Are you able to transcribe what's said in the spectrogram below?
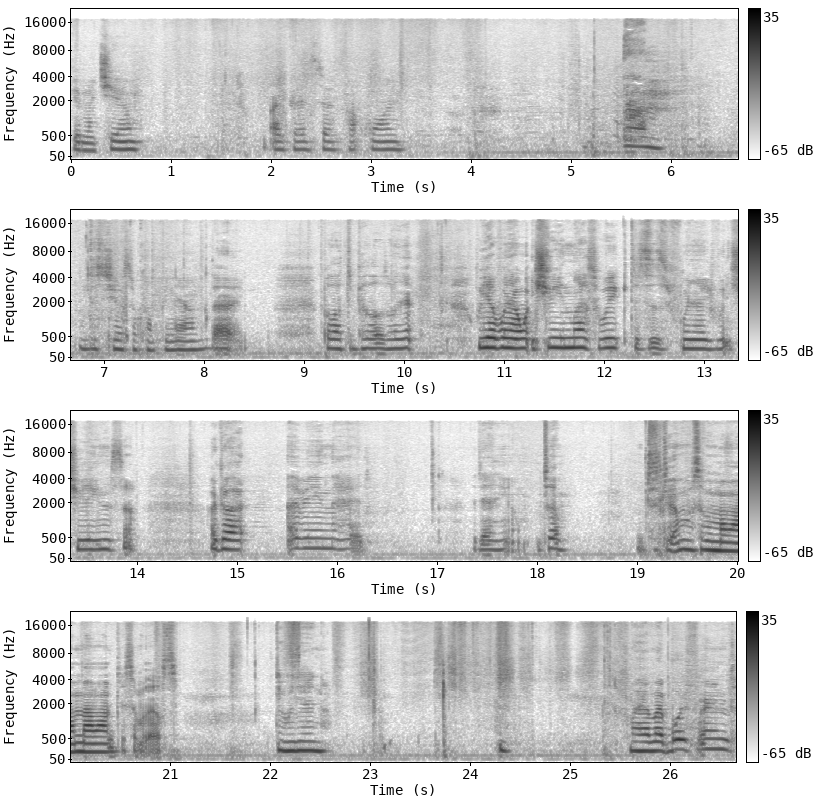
We have my chair, iPad stuff, popcorn. Um, this chair's so comfy now that I put lots of pillows on it. We have when I went shooting last week. This is when I went shooting and stuff. I got everything in the head. But then, so just get some of my mom. My mom did some of those. Then we did. Have my boyfriend,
